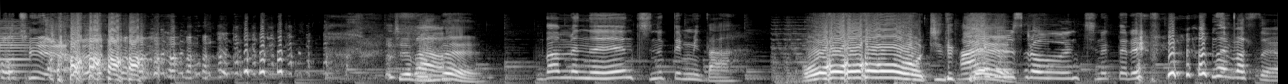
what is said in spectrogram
똑같이 쟤 뭔데? 그 다음에는 진흙대입니다. 오 지득대 아이돌스러운 진흙대를 표현해봤어요.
